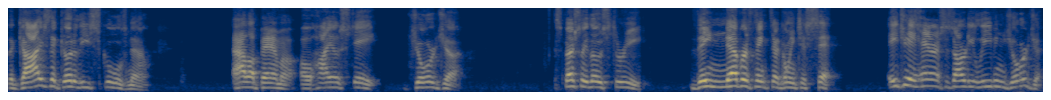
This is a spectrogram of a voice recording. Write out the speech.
the guys that go to these schools now Alabama, Ohio State, Georgia, especially those three, they never think they're going to sit. AJ Harris is already leaving Georgia.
